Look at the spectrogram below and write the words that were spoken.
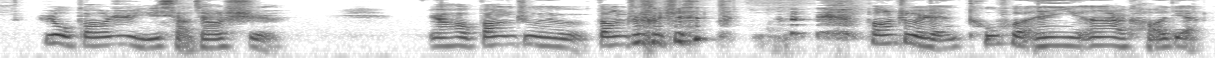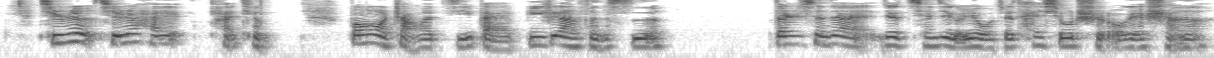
“肉包日语小教室”，然后帮助帮助人 帮助人突破 N 一 N 二考点。其实其实还还挺帮我涨了几百 B 站粉丝，但是现在就前几个月我觉得太羞耻了，我给删了。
